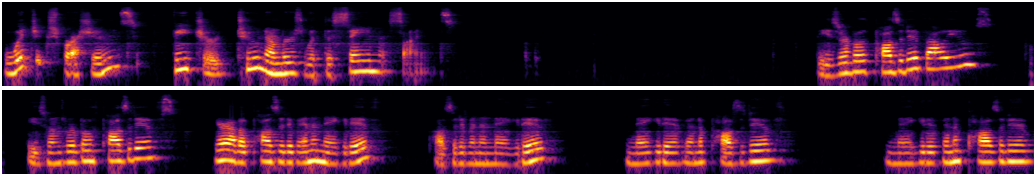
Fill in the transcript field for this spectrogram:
Which expressions feature two numbers with the same signs? These are both positive values. These ones were both positives. Here I have a positive and a negative, positive and a negative, negative and a positive, negative and a positive,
